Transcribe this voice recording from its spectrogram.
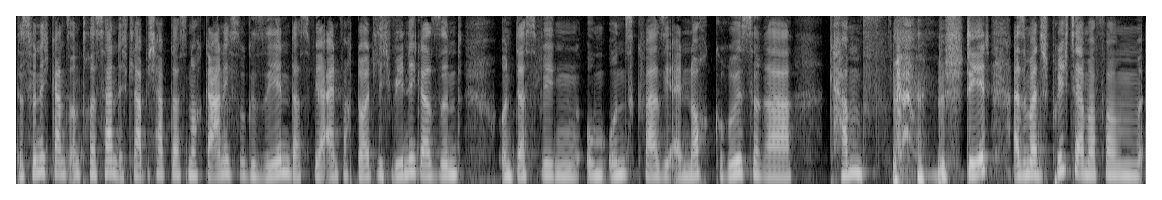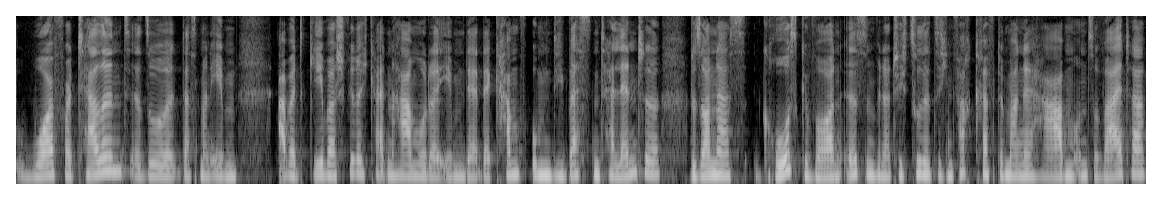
Das finde ich ganz interessant. Ich glaube, ich habe das noch gar nicht so gesehen, dass wir einfach deutlich weniger sind und deswegen um uns quasi ein noch größerer Kampf besteht. Also man spricht ja immer vom War for Talent, also dass man eben Arbeitgeber Schwierigkeiten haben oder eben der, der Kampf um die besten Talente besonders groß geworden ist und wir natürlich zusätzlichen Fachkräftemangel haben und so weiter.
